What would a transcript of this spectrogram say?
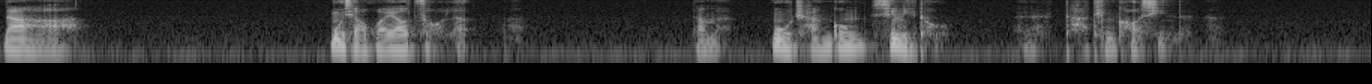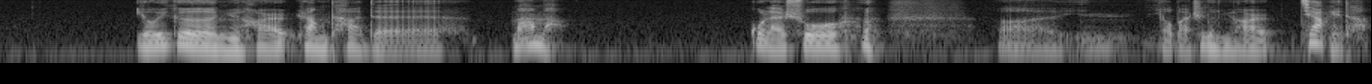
那穆小环要走了，那么穆禅公心里头，他挺高兴的。有一个女孩让她的妈妈过来说，呃，要把这个女儿嫁给他。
